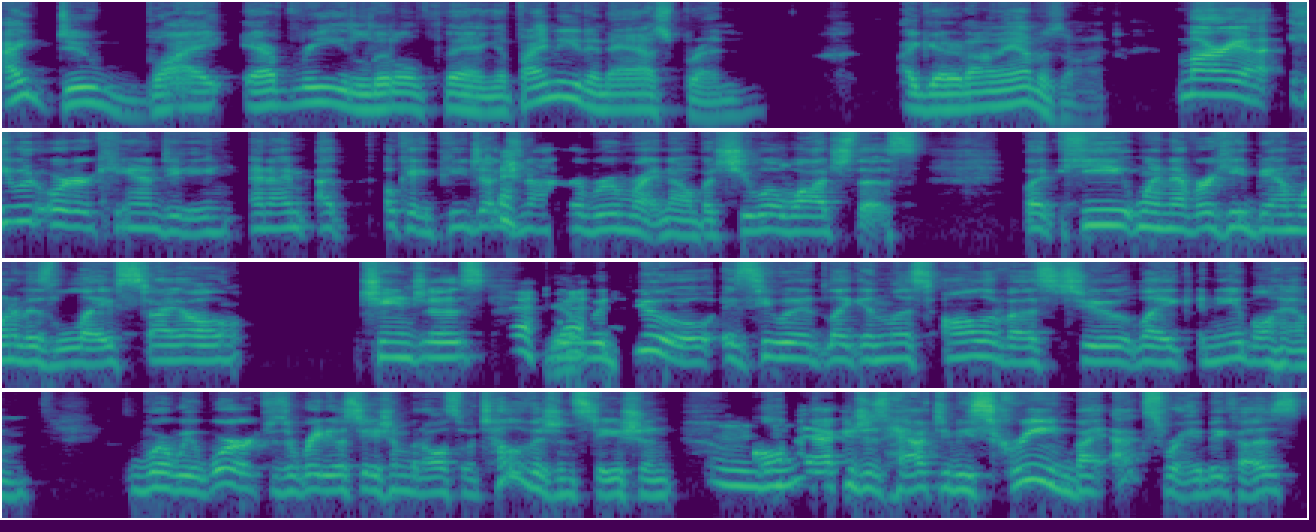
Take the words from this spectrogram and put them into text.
I do buy every little thing. If I need an aspirin, I get it on Amazon. Maria, he would order candy, and I'm I, okay. P Jug's not in the room right now, but she will watch this. But he, whenever he'd be on one of his lifestyle changes, what he would do is he would like enlist all of us to like enable him. Where we worked was a radio station, but also a television station. All Mhm. packages have to be screened by X-ray because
